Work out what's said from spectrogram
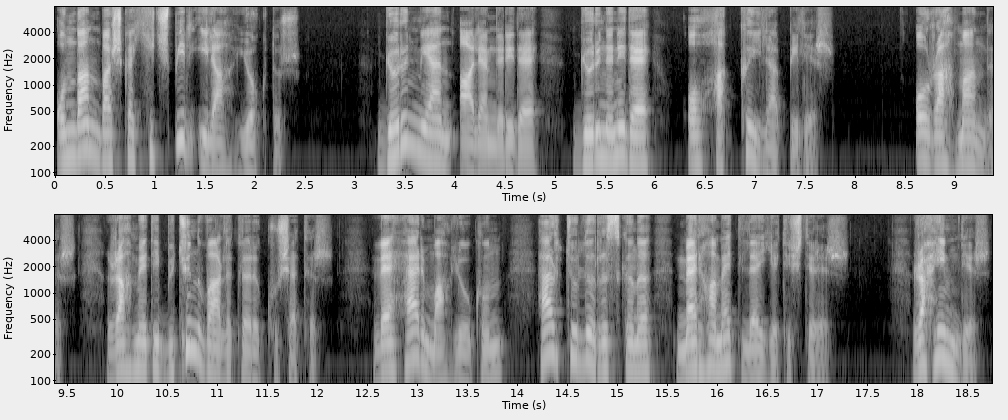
ondan başka hiçbir ilah yoktur. Görünmeyen alemleri de, görüneni de o hakkıyla bilir. O Rahmandır, rahmeti bütün varlıkları kuşatır ve her mahlukun her türlü rızkını merhametle yetiştirir. Rahimdir,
